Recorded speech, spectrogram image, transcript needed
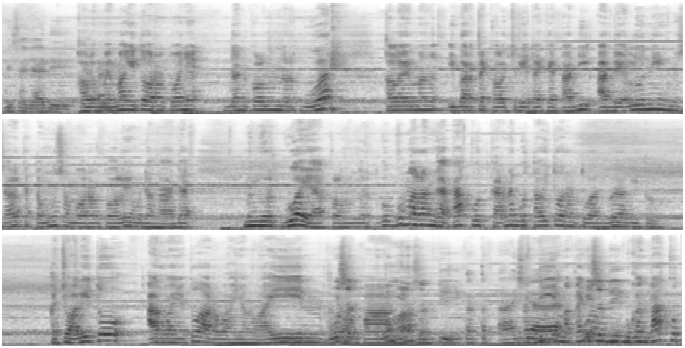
bisa jadi Kalau Iya kan? memang itu orang tuanya dan kalau menurut gua kalau emang ibaratnya kalau cerita kayak tadi adek lu nih misalnya ketemu sama orang tua lu yang udah nggak ada menurut gua ya kalau menurut gua gua malah nggak takut karena gua tahu itu orang tua gua gitu kecuali itu arwahnya tuh arwah yang lain gue atau apa gue malah gitu. sedih tetep aja sedih makanya Gua sedih. bukan takut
